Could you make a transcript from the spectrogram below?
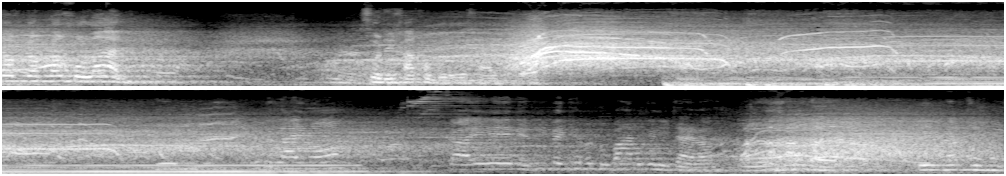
น้องน้องน้องโคราชสวัสดีครับ ผมเอครับ ดีใจแล้วจริงครับจริง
